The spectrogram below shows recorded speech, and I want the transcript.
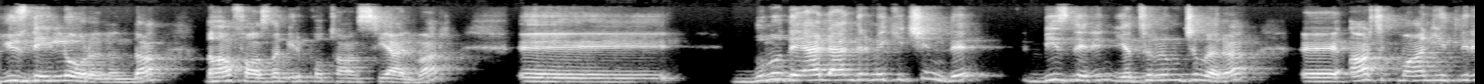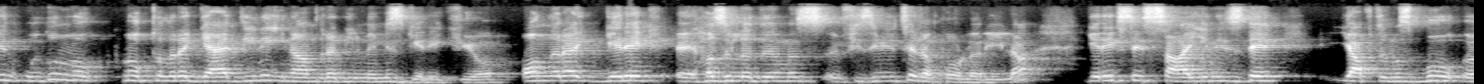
yüzde 50 oranında daha fazla bir potansiyel var. E, bunu değerlendirmek için de bizlerin yatırımcılara e, artık maliyetlerin uygun noktalara geldiğine inandırabilmemiz gerekiyor. Onlara gerek hazırladığımız fizibilite raporlarıyla gerekse sayenizde yaptığımız bu e,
